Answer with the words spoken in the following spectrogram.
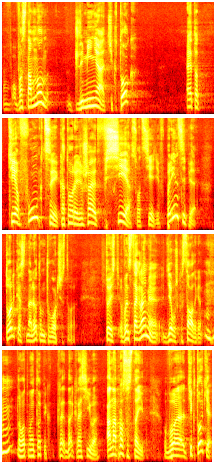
В, в основном для меня ТикТок — это те функции, которые решают все соцсети. В принципе, только с налетом творчества. То есть в Инстаграме девушка стала такая, угу, ну вот мой топик, да, красиво. Она просто стоит. В ТикТоке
